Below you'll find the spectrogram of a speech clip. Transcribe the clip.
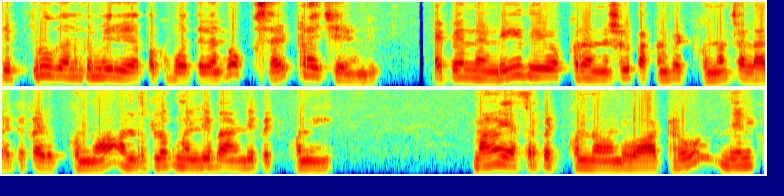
ఎప్పుడు కనుక మీరు వేపకపోతే కనుక ఒకసారి ట్రై చేయండి. అయిపోయిందండి. ఇది ఒక రెండు నిమిషాలు పక్కన పెట్టుకుందాం. చల్లారిక కడుక్కుందాం అందులోకి మళ్ళీ బాండి పెట్టుకొని మనం ఎసరు పెట్టుకుందాం అండి వాటర్. దీనికి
